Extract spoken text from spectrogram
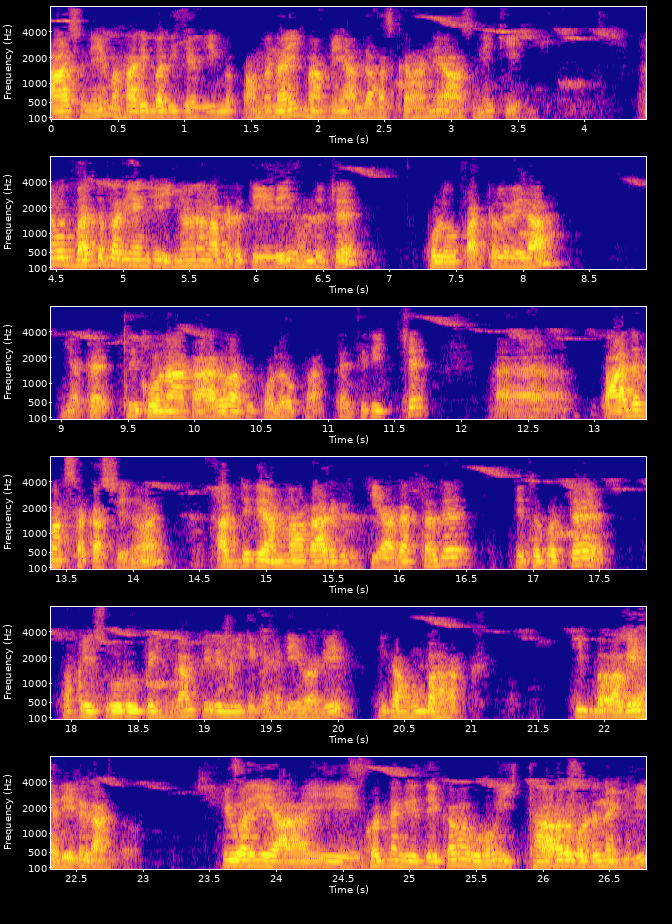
ආසනයේම හරි බරි ගැනීම පමණයි මම මේ අදහස් කරන්නේ ආසනේ කියන්නේ. නමුත් බද්ධ පරියන්කේ ඉන්නවනම් අපිට තේරෙයි හොඳට පොළොව පట్టල වෙලා යට ත්‍රිකෝණාකාරව අපි පොළොව පැතිරිච්ච පාදමක් සකස් වෙනවා. අත් දෙක අම්මාකාරයකට තියාගත්තද එතකොට අපේ ස්වරූපේ නිකන් පිරමීඩයක හැඩේ වගේ නිකන් හුඹහක් තිබ්බා වගේ හැඩයට ගන්නවා. ඒ වගේ ආයේ කොටනගිරි දෙකම බොහොම ස්ථාවර කොටනගිරි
